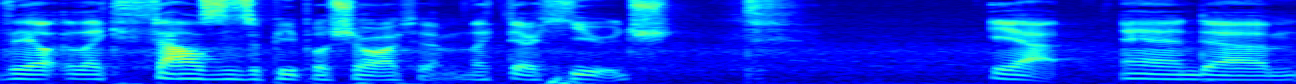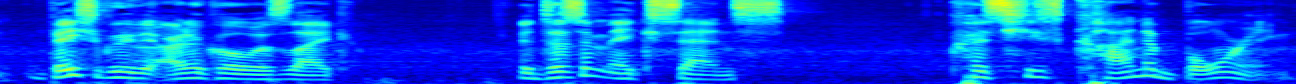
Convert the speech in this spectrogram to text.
they like thousands of people show up to him, like they're huge. Yeah, and um, basically the article was like, it doesn't make sense because he's kind of boring.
